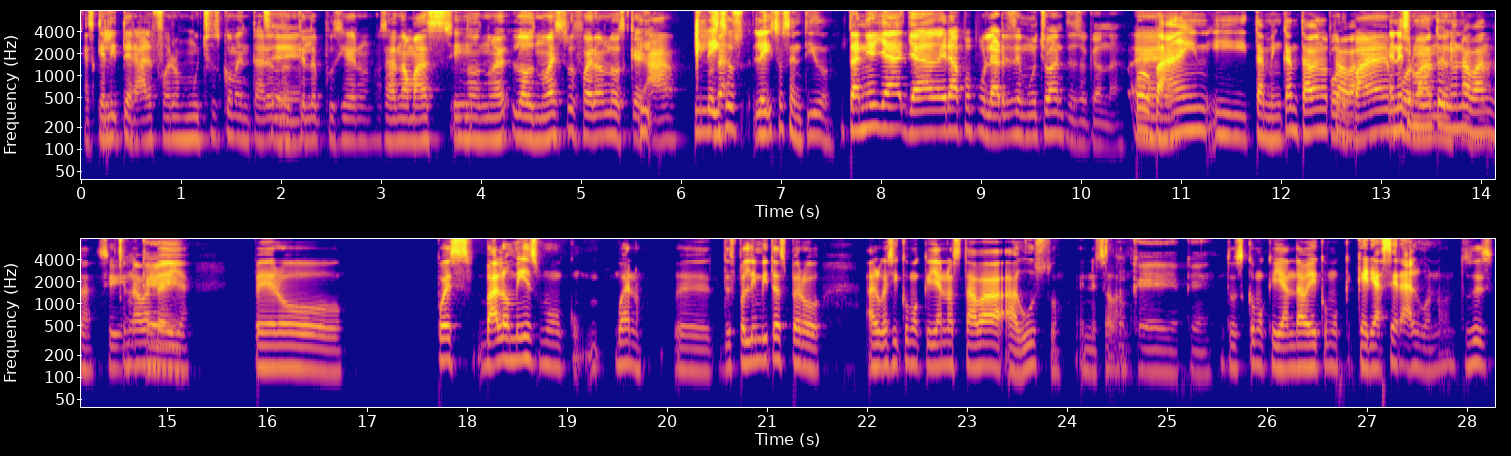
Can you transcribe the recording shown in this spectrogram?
Es que literal fueron muchos comentarios Sí. los que le pusieron. O sea, nomás Sí. los, nue- los nuestros fueron los que. Y- ah, Y le, O sea- hizo, le hizo sentido. Tania ya, ya era popular desde mucho antes, ¿o qué onda? Por Eh, Vine y también cantaba en otra por banda. Vine, En ese momento tenía una ajá, banda. sí. tenía una Ok. banda ella. Pero pues va lo mismo. Bueno, eh, después le invitas, pero algo así como que ya no estaba a gusto en esa banda. Ok, ok. Entonces como que ya andaba ahí como que quería hacer algo, ¿no? Entonces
